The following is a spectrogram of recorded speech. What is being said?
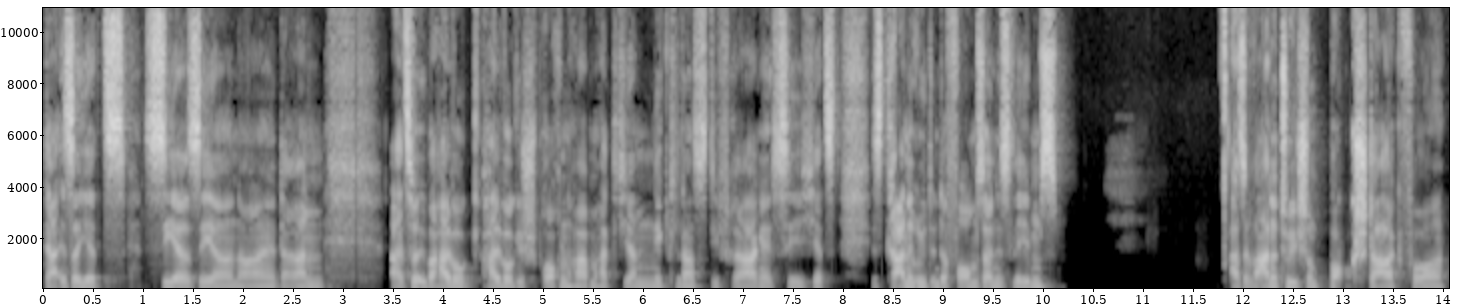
da ist er jetzt sehr, sehr nahe dran. Als wir über Halvor, Halvor gesprochen haben, hat Jan Niklas die Frage, sehe ich jetzt, ist Granerüth in der Form seines Lebens? Also war natürlich schon bockstark vor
